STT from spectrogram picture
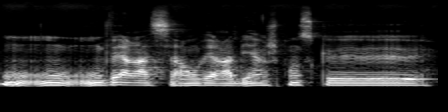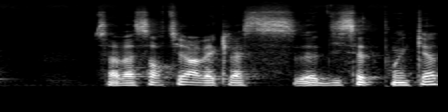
On, on, verra ça, on verra bien. Je pense que Ça va sortir avec la 17.4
